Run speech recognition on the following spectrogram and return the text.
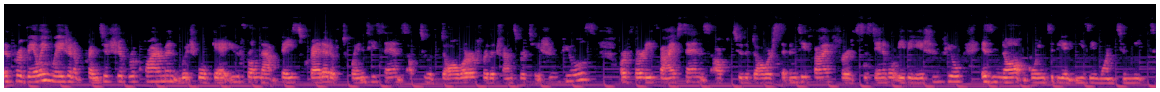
The prevailing wage and apprenticeship requirement, which will get you from that base credit of 20 cents up to a dollar for the transportation fuels, or 35 cents up to the dollar 75 for sustainable aviation fuel, is not going to be an easy one to meet.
